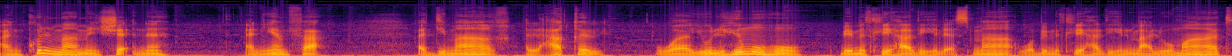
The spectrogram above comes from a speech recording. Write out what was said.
عن كل ما من شأنه أن ينفع الدماغ العقل ويلهمه بمثل هذه الأسماء وبمثل هذه المعلومات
